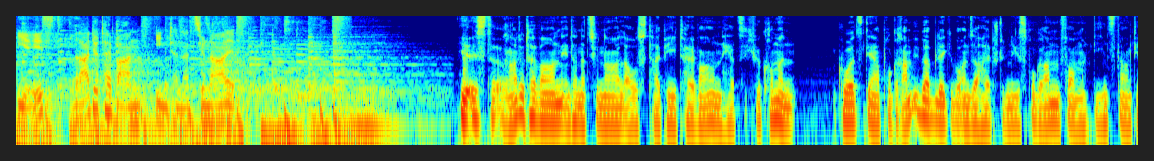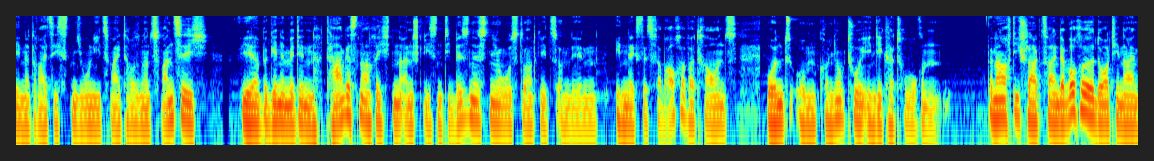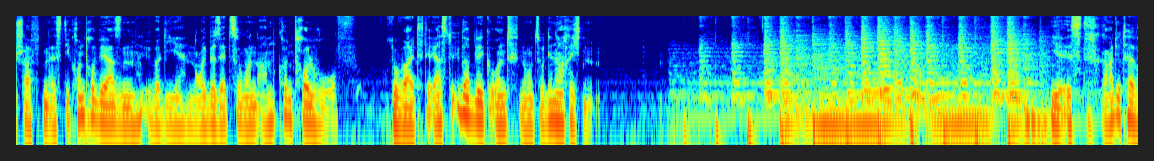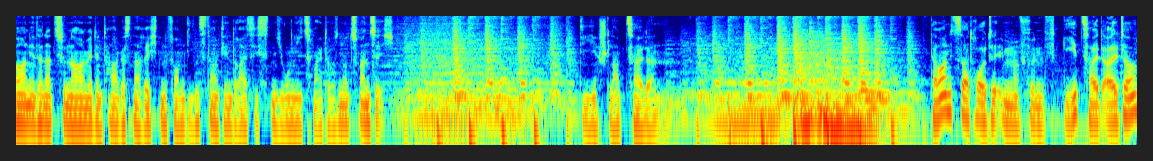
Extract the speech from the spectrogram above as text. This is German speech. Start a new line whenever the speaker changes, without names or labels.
Hier ist Radio Taiwan International.
Hier ist Radio Taiwan International aus Taipei, Taiwan. Herzlich willkommen. Kurz der Programmüberblick über unser halbstündiges Programm vom Dienstag, den 30. Juni 2020. Wir beginnen mit den Tagesnachrichten, anschließend die Business News. Dort geht es um den Index des Verbrauchervertrauens und um Konjunkturindikatoren. Danach die Schlagzeilen der Woche. Dort hinein schafften es die Kontroversen über die Neubesetzungen am Kontrollhof. Soweit der erste Überblick und nun zu den Nachrichten. Hier ist Radio Taiwan International mit den Tagesnachrichten vom Dienstag, den 30. Juni 2020. Die Schlagzeilen. Taiwan ist seit heute im 5G-Zeitalter.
